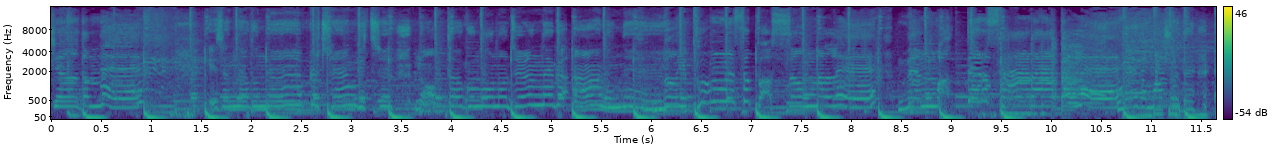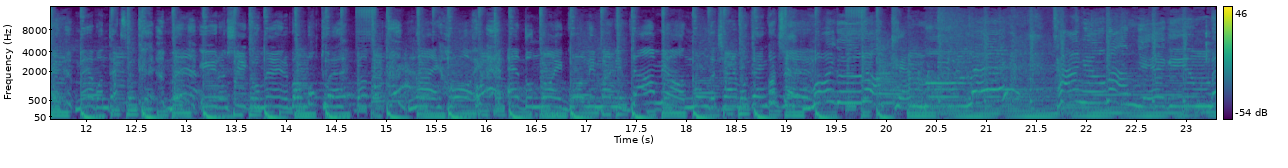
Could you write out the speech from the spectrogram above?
지쳐가네. 이제 나도 내걸 챙겼지. 너 없다고 무너질 내가 아니네 너의 품에서 벗어날래? 내 멋대로 살아갈래? 내가 맞춰야 돼 매번 dak상해. 매 이런 식으로 매일 반복돼. 나의 호의 애도 너의 권리만 있다면 뭔가 잘못된 거지. 뭘 그렇게 놀래? 당연한 얘기인데.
